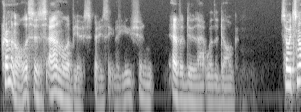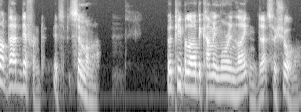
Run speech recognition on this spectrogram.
criminal. This is animal abuse, basically. You shouldn't ever do that with a dog. So it's not that different, it's similar. But people are becoming more enlightened, that's for sure.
